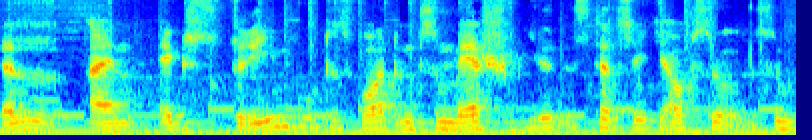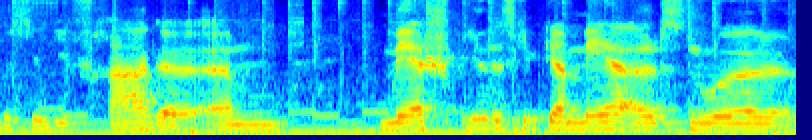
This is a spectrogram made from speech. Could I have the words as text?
Das ist ein extrem gutes Wort und zu mehr Spielen ist tatsächlich auch so, so ein bisschen die Frage. Ähm, mehr Spielen, es gibt ja mehr als nur,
